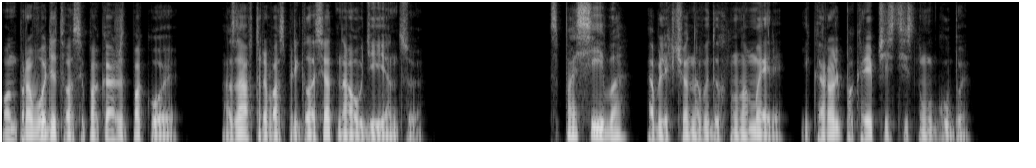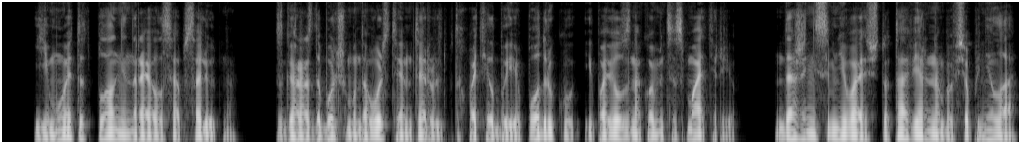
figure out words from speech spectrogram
Он проводит вас и покажет покои. А завтра вас пригласят на аудиенцию. «Спасибо», — Облегченно выдохнула Мэри, и король покрепче стиснул губы. Ему этот план не нравился абсолютно. С гораздо большим удовольствием Тервальд подхватил бы ее под руку и повел знакомиться с матерью, даже не сомневаясь, что та верно бы все поняла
